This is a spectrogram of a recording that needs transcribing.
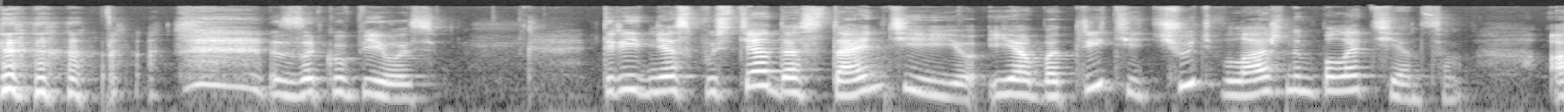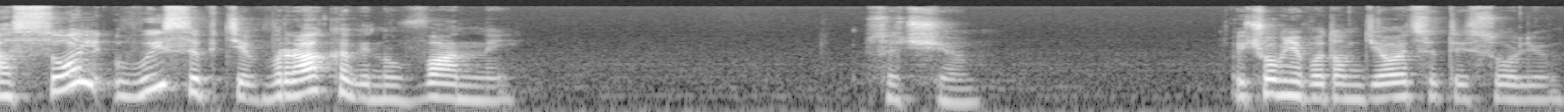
Закупилась. Три дня спустя достаньте ее и оботрите чуть влажным полотенцем, а соль высыпьте в раковину в ванной. Зачем? И что мне потом делать с этой солью?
